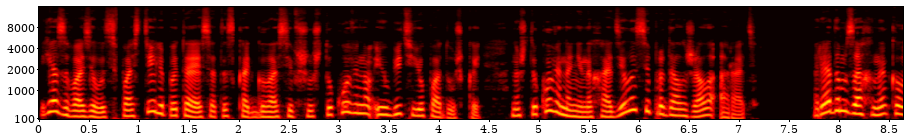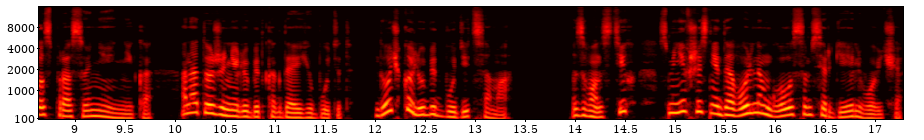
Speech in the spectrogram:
Я завозилась в постели, пытаясь отыскать голосившую штуковину и убить ее подушкой, но штуковина не находилась и продолжала орать. Рядом захныкала с просонья Ника. Она тоже не любит, когда ее будет. Дочка любит будить сама. Звон стих, сменившись недовольным голосом Сергея Львовича.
